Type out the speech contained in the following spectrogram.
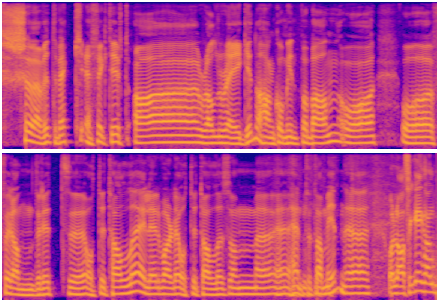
skjøvet vekk effektivt av Ronald Reagan og han kom inn på banen og, og forandret 80-tallet, eh, eller var det 80-tallet som eh, hentet ham inn? og la oss ikke engang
